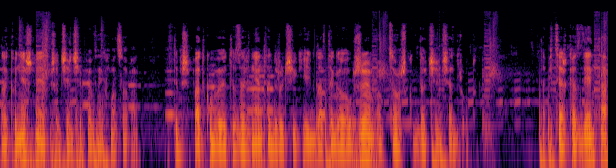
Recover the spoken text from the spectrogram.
ale konieczne jest przecięcie pewnych mocowań. W tym przypadku były to zawinięte druciki, dlatego użyłem obcążków do cięcia drutu. Tapicerka zdjęta,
